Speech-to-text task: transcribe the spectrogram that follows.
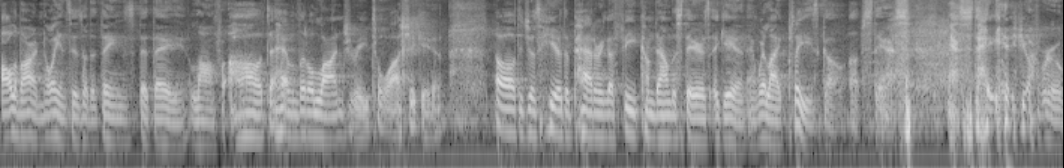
all of our annoyances are the things that they long for. Oh, to have a little laundry to wash again. Oh, to just hear the pattering of feet come down the stairs again. And we're like, please go upstairs and stay in your room.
